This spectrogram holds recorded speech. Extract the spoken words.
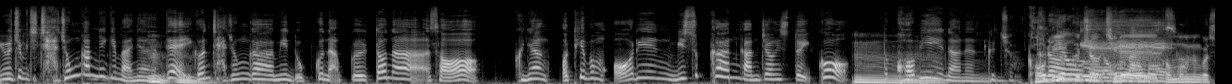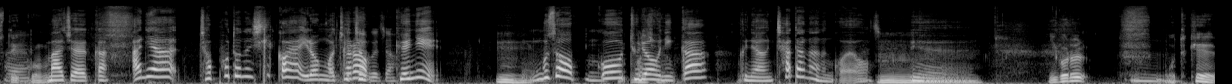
요즘 이제 자존감 얘기 많이 하는데 음, 음. 이건 자존감이 높고 낮고를 떠나서 그냥 어떻게 보면 어린 미숙한 감정일 수도 있고 음. 또 겁이 나는 그쵸. 겁이 그죠 게 지레. 겁먹는 걸 수도 네. 있고. 맞아요. 그러니까 아니야 저 포도는 실 거야 이런 것처럼 그쵸, 그쵸. 괜히 음. 무섭고 음, 두려우니까 그냥 차단하는 거예요. 음. 이거를 음. 어떻게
